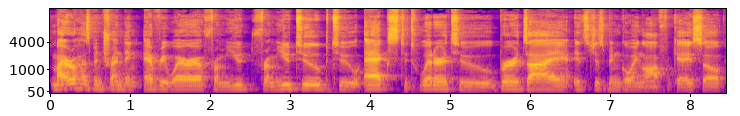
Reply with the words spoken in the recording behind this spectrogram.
Myro has been trending everywhere from you from YouTube to X to Twitter to Bird's Eye. It's just been going off. Okay, so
